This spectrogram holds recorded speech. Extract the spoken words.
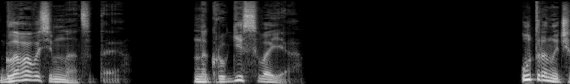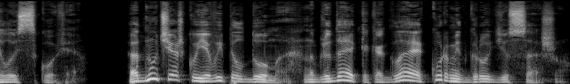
Глава 18. На круги своя. Утро началось с кофе. Одну чашку я выпил дома, наблюдая, как Аглая кормит грудью Сашу.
